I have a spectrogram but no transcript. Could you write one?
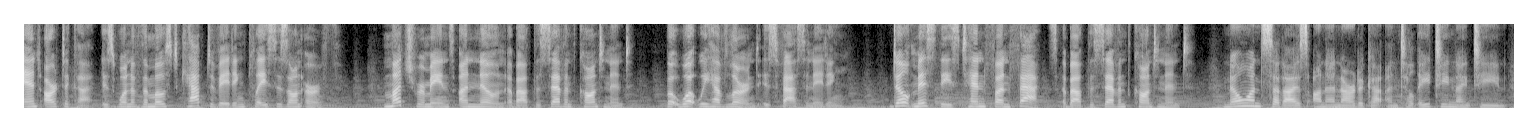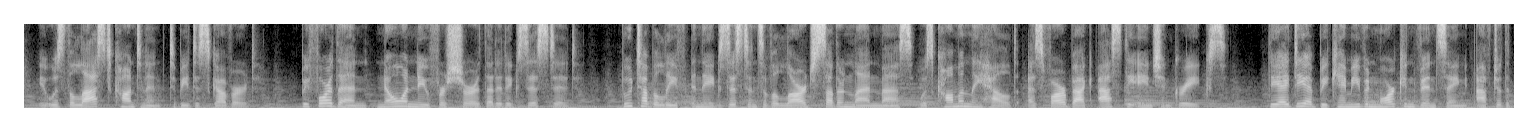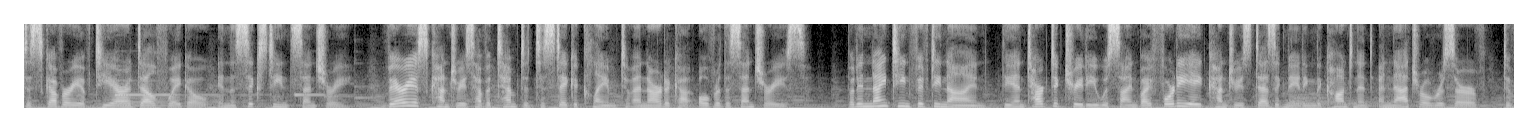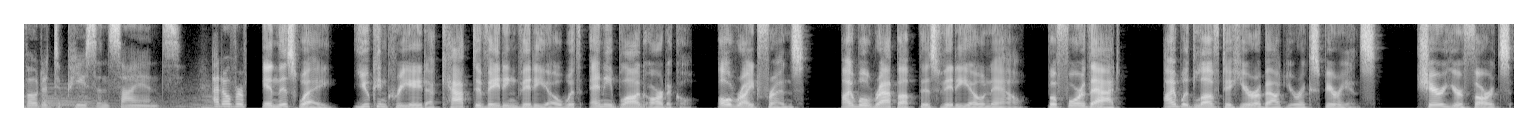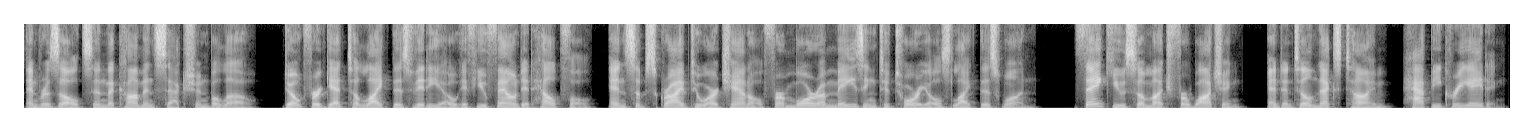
Antarctica is one of the most captivating places on Earth. Much remains unknown about the seventh continent, but what we have learned is fascinating. Don't miss these 10 fun facts about the seventh continent. No one set eyes on Antarctica until 1819. It was the last continent to be discovered. Before then, no one knew for sure that it existed. Buddha belief in the existence of a large southern landmass was commonly held as far back as the ancient Greeks. The idea became even more convincing after the discovery of Tierra del Fuego in the 16th century. Various countries have attempted to stake a claim to Antarctica over the centuries. But in 1959, the Antarctic Treaty was signed by 48 countries designating the continent a natural reserve devoted to peace and science. At over In this way, you can create a captivating video with any blog article. Alright friends, I will wrap up this video now. Before that, I would love to hear about your experience. Share your thoughts and results in the comments section below. Don't forget to like this video if you found it helpful and subscribe to our channel for more amazing tutorials like this one. Thank you so much for watching and until next time, happy creating!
